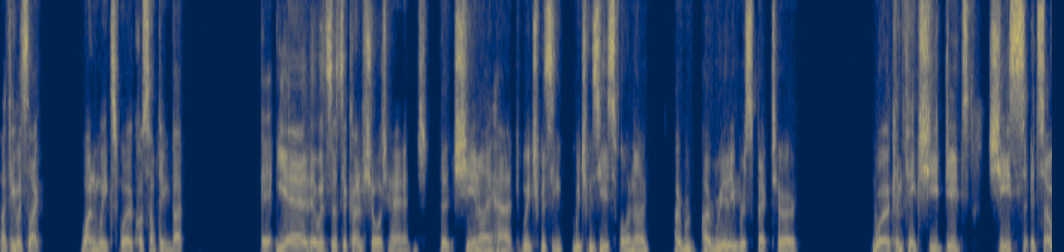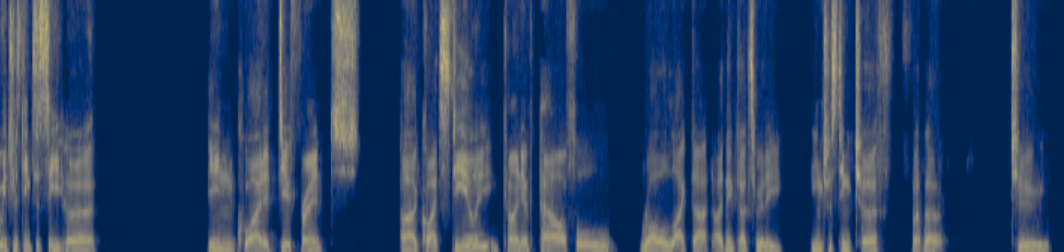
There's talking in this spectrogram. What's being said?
I think it was like one week's work or something. But it, yeah, there was just a kind of shorthand that she and I had, which was in, which was useful, and I, I I really respect her work and think she did. She's it's so interesting to see her in quite a different uh, quite steely, kind of powerful role like that. I think that's really interesting turf for her to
